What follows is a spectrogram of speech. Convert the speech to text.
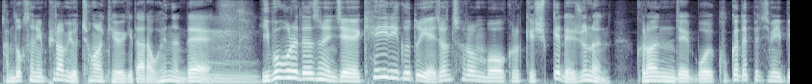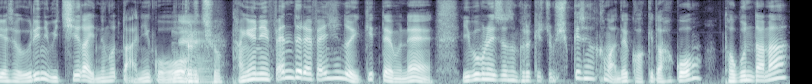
감독 선임 필요하면 요청할 계획이다라고 했는데 음. 이 부분에 대해서는 이제 K리그도 예전처럼 뭐 그렇게 쉽게 내주는 그런 이제 뭐 국가대표팀에 비해서 의린 위치가 있는 것도 아니고 네. 그렇죠. 당연히 팬들의 팬심도 있기 때문에 이 부분에 있어서는 그렇게 좀 쉽게 생각하면 안 될 것 같기도 하고 더군다나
